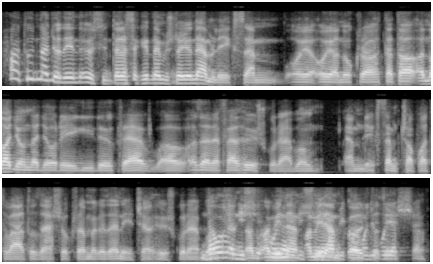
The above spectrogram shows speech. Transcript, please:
Hát úgy nagyon, én őszinte leszek, én nem is nagyon emlékszem olyan- olyanokra, tehát a, a nagyon-nagyon régi időkre, az NFL hőskorában emlékszem csapatváltozásokra, meg az NHL hőskorában. De olyan is- ami olyan nem, is ami ér, nem mondjuk költözéssel.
